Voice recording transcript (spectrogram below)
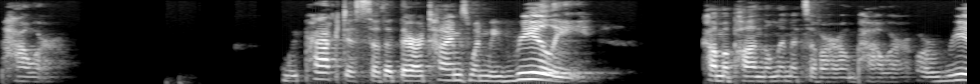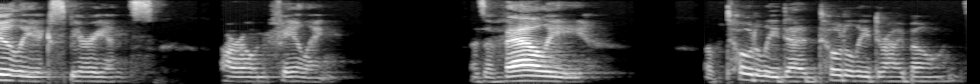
power. We practice so that there are times when we really come upon the limits of our own power or really experience our own failing as a valley of totally dead, totally dry bones.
